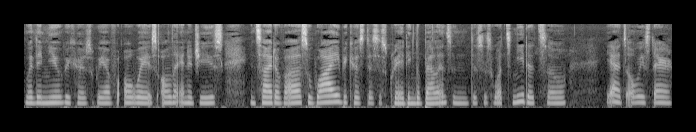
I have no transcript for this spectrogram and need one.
within you because we have always all the energies inside of us. Why? Because this is creating the balance and this is what's needed. So, yeah, it's always there.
